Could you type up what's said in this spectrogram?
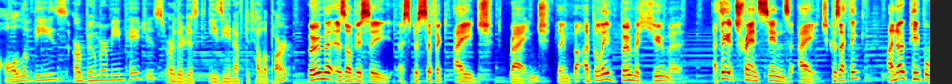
all of these are boomer meme pages, or they're just easy enough to tell apart? Boomer is obviously a specific age range thing, but I believe boomer humor, I think it transcends age because I think I know people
